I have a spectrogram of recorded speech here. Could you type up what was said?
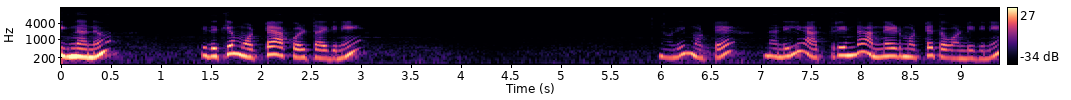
ಈಗ ನಾನು ಇದಕ್ಕೆ ಮೊಟ್ಟೆ ಹಾಕ್ಕೊಳ್ತಾ ಇದ್ದೀನಿ. ನೋಡಿ ಮೊಟ್ಟೆ. ನಾನಿಲ್ಲಿ ಹತ್ತರಿಂದ ಹನ್ನೆರಡು ಮೊಟ್ಟೆ ತೊಗೊಂಡಿದ್ದೀನಿ.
